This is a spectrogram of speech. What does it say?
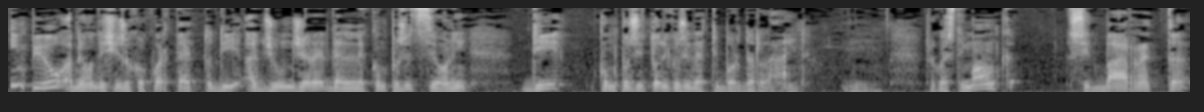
in più abbiamo deciso col quartetto di aggiungere delle composizioni di compositori cosiddetti borderline. Mm. Tra questi Monk, Sid Barrett,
